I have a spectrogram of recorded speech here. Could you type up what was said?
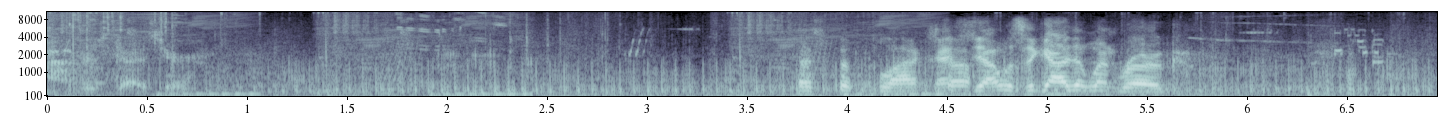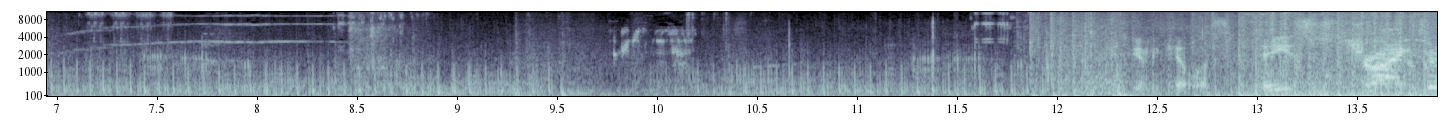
Ah, there's guys here. That's the black That, stuff. that was the guy that went rogue. Gonna kill us. He's trying to!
